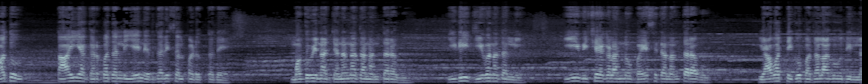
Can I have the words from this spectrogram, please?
ಅದು ತಾಯಿಯ ಗರ್ಭದಲ್ಲಿಯೇ ನಿರ್ಧರಿಸಲ್ಪಡುತ್ತದೆ. ಮಗುವಿನ ಜನನದ ನಂತರವೂ, ಇಡೀ ಜೀವನದಲ್ಲಿ ಈ ವಿಷಯಗಳನ್ನು ಬಯಸಿದ ನಂತರವೂ ಯಾವತ್ತಿಗೂ ಬದಲಾಗುವುದಿಲ್ಲ.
